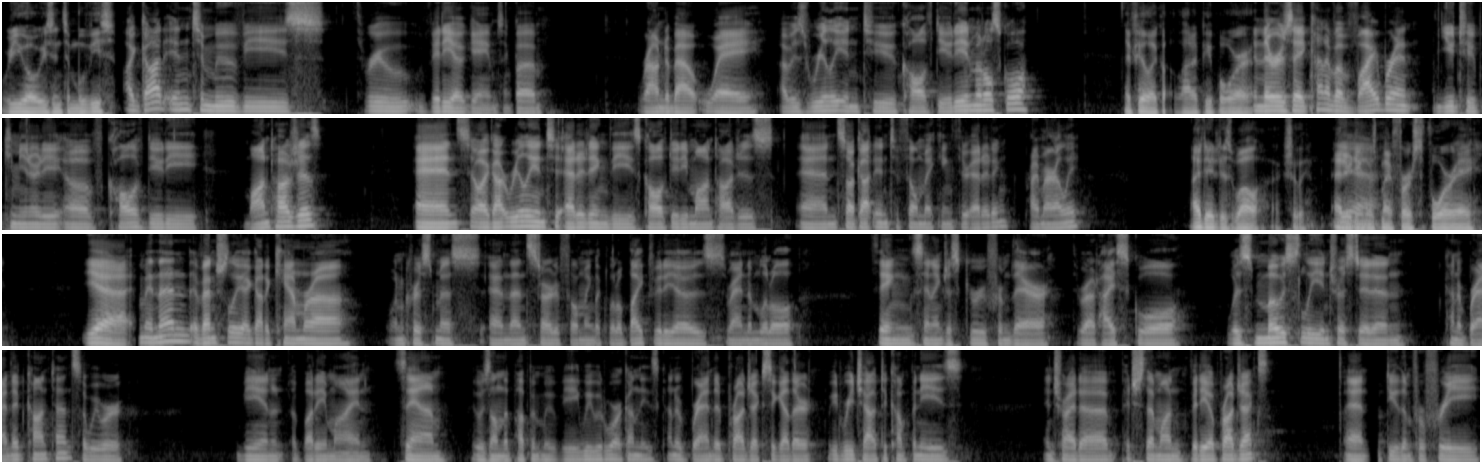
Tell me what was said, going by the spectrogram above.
Were you always into movies? I got into movies through video games in a roundabout way. I was really into Call of Duty in middle school. I feel like a lot of people were. And there is a kind of a vibrant YouTube community of Call of Duty montages. And so I got really into editing these Call of Duty montages. And so I got into filmmaking through editing primarily. I did as well, actually. Editing Yeah. was my first foray. Yeah. And then eventually I got a camera one Christmas and then started filming like little bike videos, random little things. And I just grew from there throughout high school. Was mostly interested in kind of branded content. So we were, me and a buddy of mine, Sam, who was on the puppet movie, we would work on these kind of branded projects together. We'd reach out to companies and try to pitch them on video projects and do them for free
